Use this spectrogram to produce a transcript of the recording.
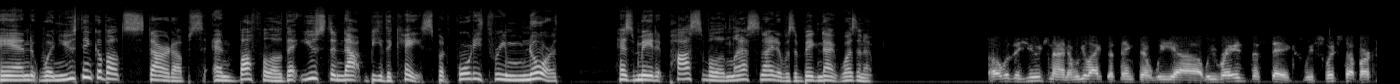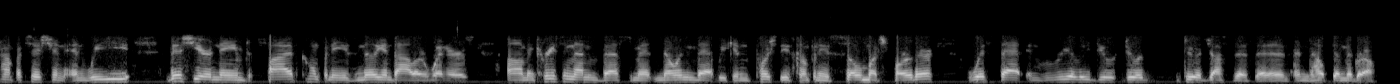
And when you think about startups and Buffalo, that used to not be the case, but 43 North has made it possible. And last night it was a big night, wasn't it? Oh, it was a huge night, and we like to think that we uh, we raised the stakes. We switched up our competition, and we this year named five companies million dollar winners, um, increasing that investment, knowing that we can push these companies so much further with that, and really do do do justice and, and help them to grow.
